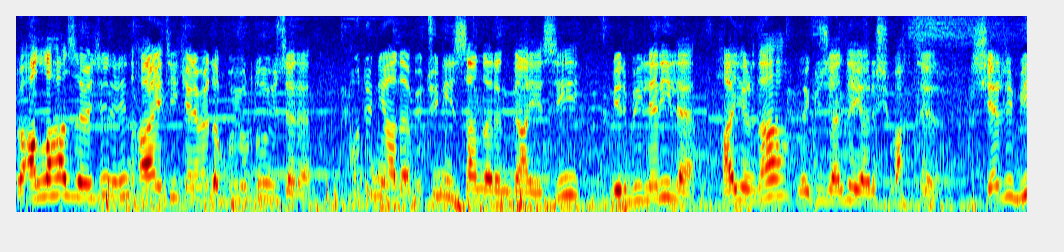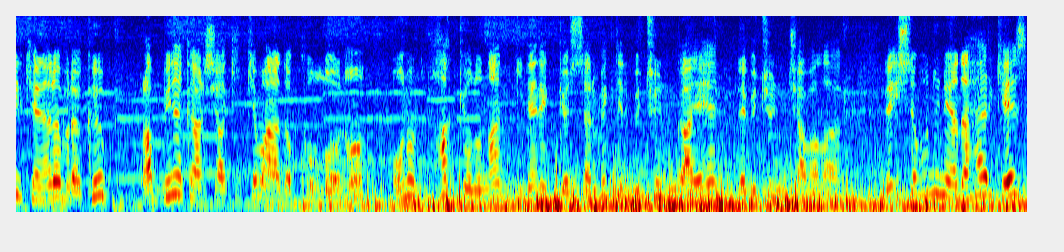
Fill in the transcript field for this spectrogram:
Ve Allah Azze ve Celle'nin ayeti kerimede buyurduğu üzere bu dünyada bütün insanların gayesi birbirleriyle hayırda ve güzelde yarışmaktır. Şerri bir kenara bırakıp Rabbine karşı hakiki manada kulluğunu onun hak yolundan giderek göstermektir bütün gaye ve bütün çabalar. Ve işte bu dünyada herkes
